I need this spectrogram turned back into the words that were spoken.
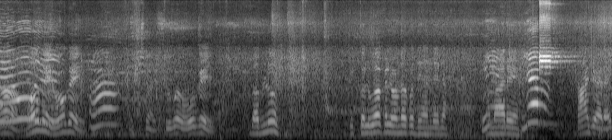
हाँ हो। गए हो गए अच्छा सुबह हो गई। बबलू तू कलुआ के लौंडा को ध्यान देना हमारे। कहाँ जा रहा है।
